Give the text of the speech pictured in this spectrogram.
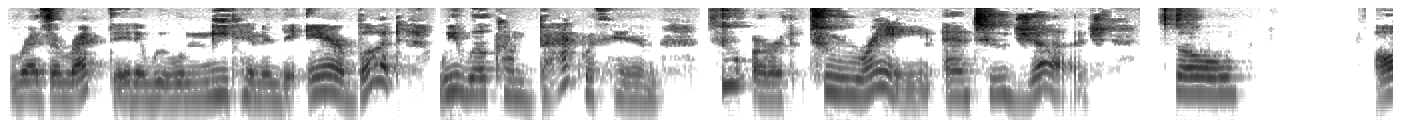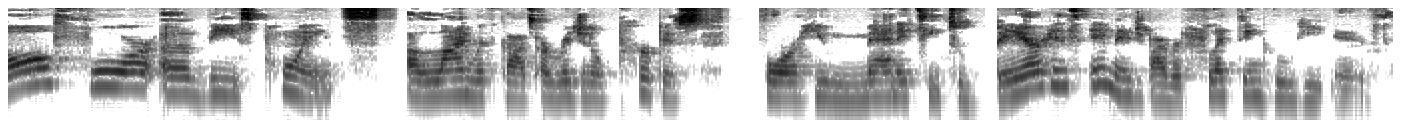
resurrected and we will meet him in the air, but we will come back with him to earth to reign and to judge. So all four of these points align with God's original purpose for humanity to bear his image by reflecting who he is.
